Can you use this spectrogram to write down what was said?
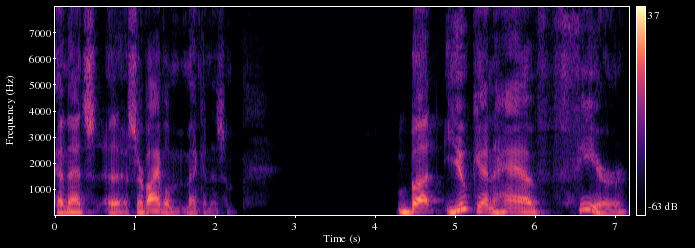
and that's a survival mechanism. But you can have fear.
